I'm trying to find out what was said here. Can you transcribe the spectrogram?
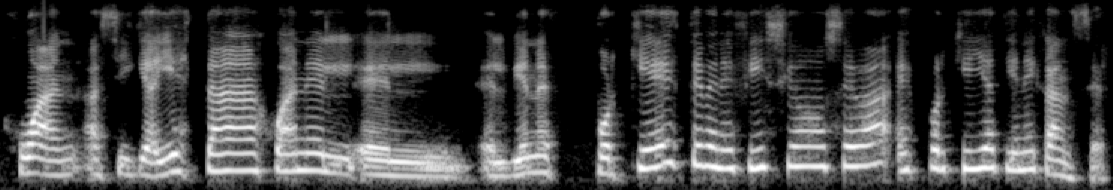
Juan. Así que ahí está, Juan, el, el, el bienes. ¿Por qué este beneficio se va? Es porque ella tiene cáncer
